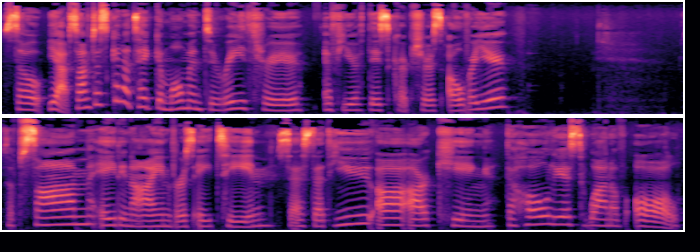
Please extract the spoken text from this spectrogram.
So, yeah, so I'm just going to take a moment to read through a few of these scriptures over you. So Psalm 89, verse 18 says that you are our King, the holiest one of all.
